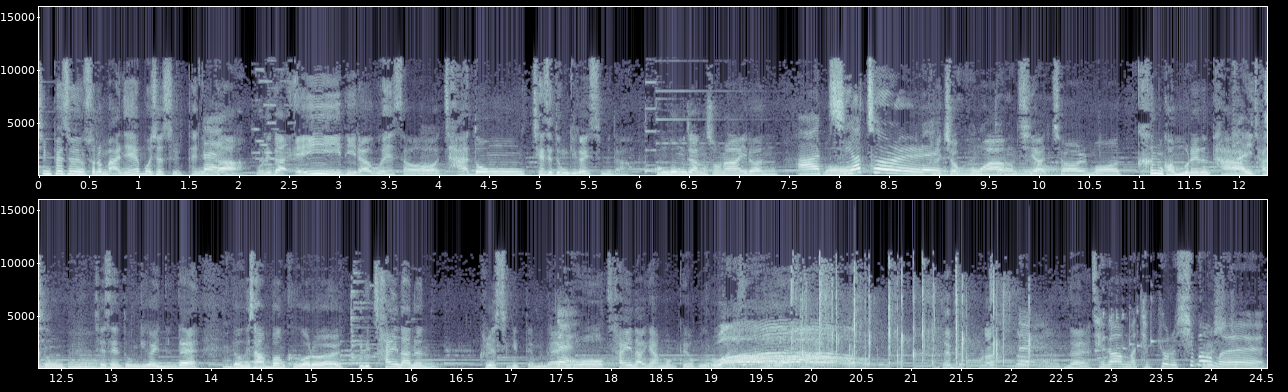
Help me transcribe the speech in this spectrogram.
심폐소생술은 많이 해보셨을 테니까 우리가 AED라고 해서 자동 제세동기가 있습니다. 공공장소나 이런 아, 뭐 지하철에. 그렇죠. 보면 공항. 지하철, 뭐 큰 건물에는 다, 있지. 자동 제세동기가 있는데 여기서 한번 그거를 우리 차이 나는 클래스이기 때문에 네. 차이 나게 한번 배워보도록 하겠습니다. 대표 보라씨가. 네. 제가 한번 대표로 시범을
